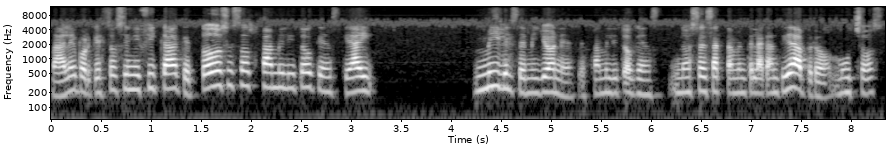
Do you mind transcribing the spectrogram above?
¿vale? Porque esto significa que todos esos Family Tokens que hay miles de millones de Family Tokens, no sé exactamente la cantidad, pero muchos,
